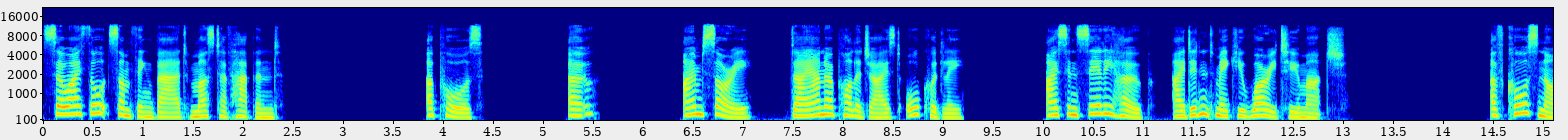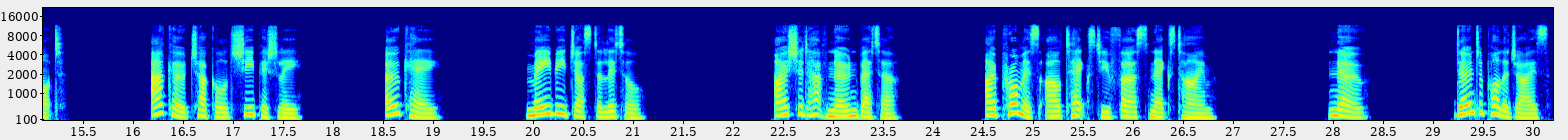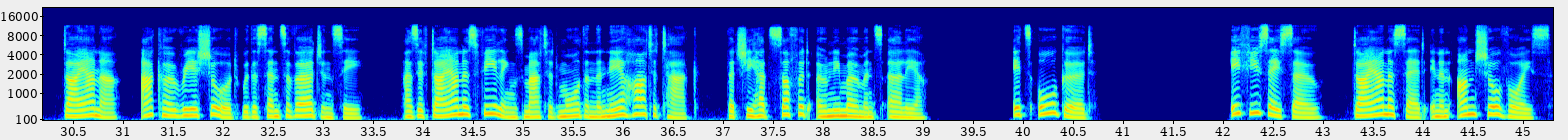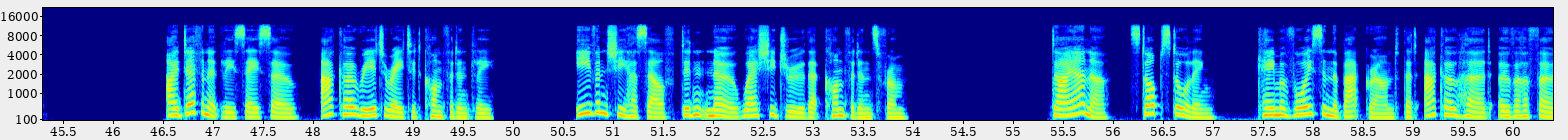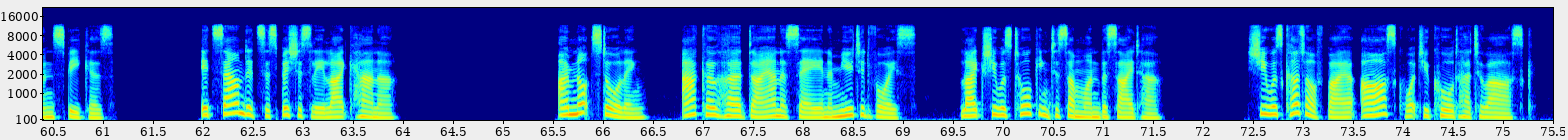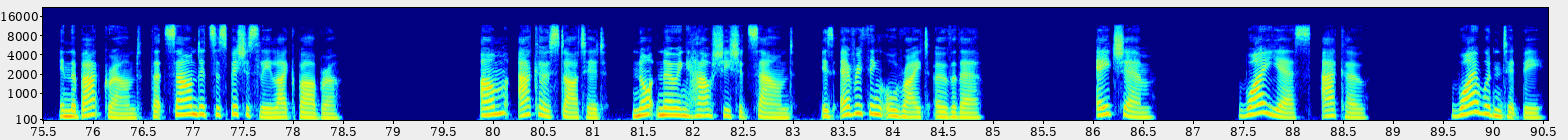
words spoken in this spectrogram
So I thought something bad must have happened. A pause. Oh? I'm sorry, Diana apologized awkwardly. I sincerely hope I didn't make you worry too much. Of course not. Akko chuckled sheepishly. Okay. Maybe just a little. I should have known better. I promise I'll text you first next time. No. Don't apologize, Diana, Akko reassured with a sense of urgency, as if Diana's feelings mattered more than the near heart attack that she had suffered only moments earlier. It's all good. If you say so, Diana said in an unsure voice. I definitely say so, Akko reiterated confidently. Even she herself didn't know where she drew that confidence from. Diana, stop stalling, came a voice in the background that Akko heard over her phone's speakers. It sounded suspiciously like Hannah. I'm not stalling, Akko heard Diana say in a muted voice, like she was talking to someone beside her. She was cut off by a ask what you called her to ask, in the background that sounded suspiciously like Barbara. Um, Akko started, not knowing how she should sound. Is everything all right over there? HM. Why, yes, Akko. Why wouldn't it be?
